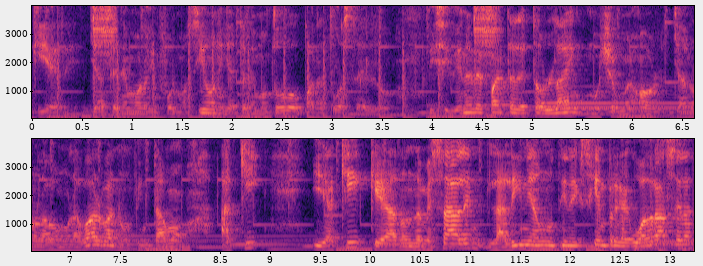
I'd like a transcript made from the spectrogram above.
quieres. Ya tenemos la información y ya tenemos todo para tú hacerlo. Y si viene de parte de Line, mucho mejor. Ya no lavamos la barba, nos pintamos aquí y aquí que a donde me salen, la línea uno tiene siempre que cuadrársela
